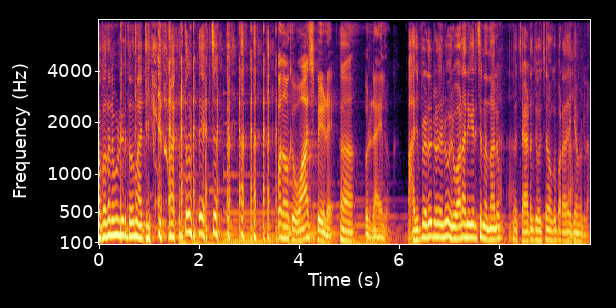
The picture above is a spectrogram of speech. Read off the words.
അപ്പോൾ തന്നെ പുള്ളി എടുത്തത് മാറ്റി. അപ്പൊ നമുക്ക് വാജ്പേയിയുടെ ഒരു ഡയലോഗ്. വാജ്പേയിയുടെ ഒരു ഡയലോഗ് ഒരുപാട് അനുകരിച്ചിട്ടുണ്ട്. എന്നാലും ചേട്ടൻ ചോദിച്ചാൽ നമുക്ക് പറയാതിരിക്കാൻ പറ്റില്ല.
